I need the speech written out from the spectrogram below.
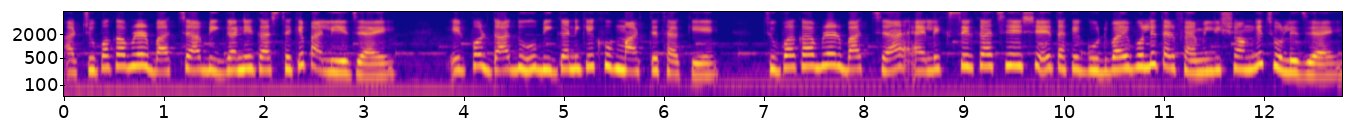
আর চুপাকাবরার বাচ্চা বিজ্ঞানীর কাছ থেকে পালিয়ে যায়। এরপর দাদু বিজ্ঞানীকে খুব মারতে থাকে। চুপাকাবরার বাচ্চা অ্যালেক্সের কাছে এসে তাকে গুড বাই বলে তার ফ্যামিলির সঙ্গে চলে যায়।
